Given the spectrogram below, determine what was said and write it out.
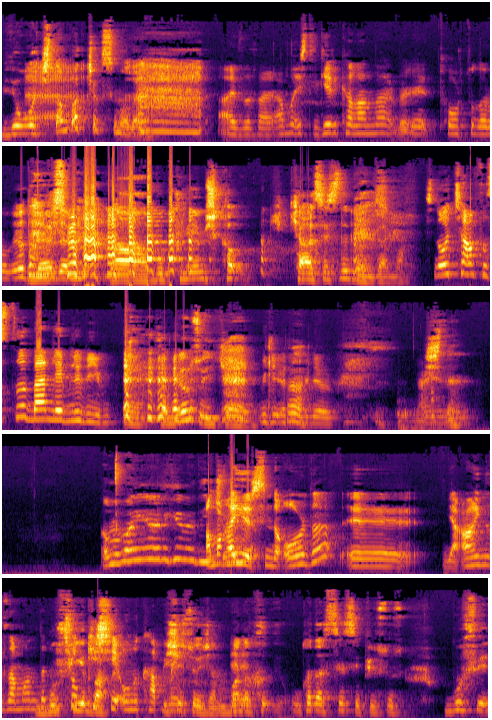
Bir de o açıdan bakacaksın olaya. Ay Zafer ama işte geri kalanlar böyle tortular oluyor da. Nereden? ya bu kuru yemiş ka- kasesine döndü ama. Şimdi o çam fıstığı ben leblebiyim. Biliyor musun hikayeyi? biliyorum ha. biliyorum. Aynen. İşte. Ama ben yani gene de Ama hayır öyle... şimdi orada e, ya aynı zamanda birçok kişi onu kapmaya... Bir şey söyleyeceğim. Bana evet. o kadar ses yapıyorsunuz. Goofy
